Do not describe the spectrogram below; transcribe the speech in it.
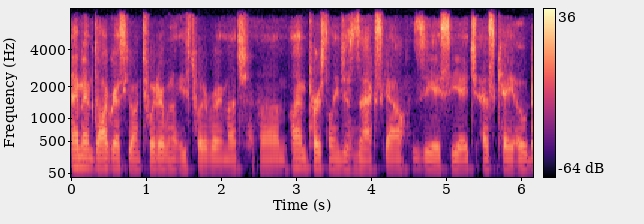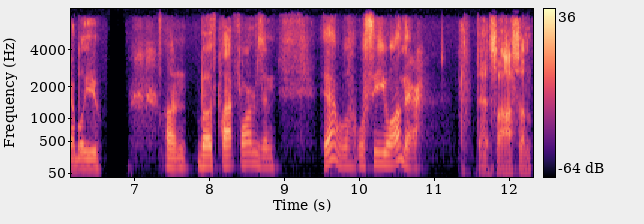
MM Dog Rescue on Twitter. We don't use Twitter very much. Um, I'm personally just Zach Skow, Z A C H S K O W, on both platforms. And yeah, we'll we'll see you on there. That's awesome.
